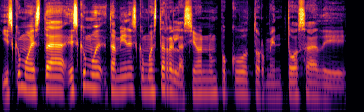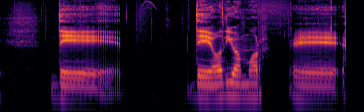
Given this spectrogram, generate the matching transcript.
Y es como esta, es como, también es como esta relación un poco tormentosa de, de, de odio-amor. Eh.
